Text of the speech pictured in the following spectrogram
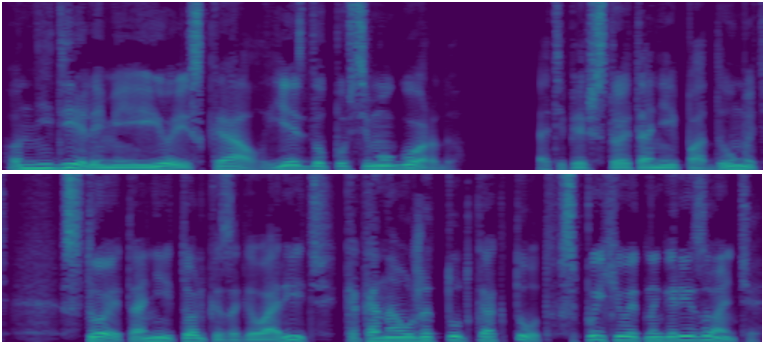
Он неделями ее искал, ездил по всему городу. А теперь стоит о ней подумать, стоит о ней только заговорить, как она уже тут как тут, вспыхивает на горизонте.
